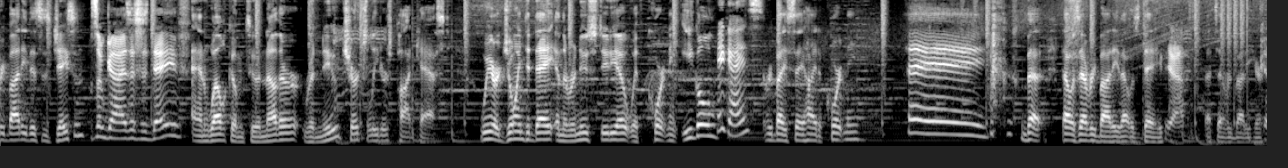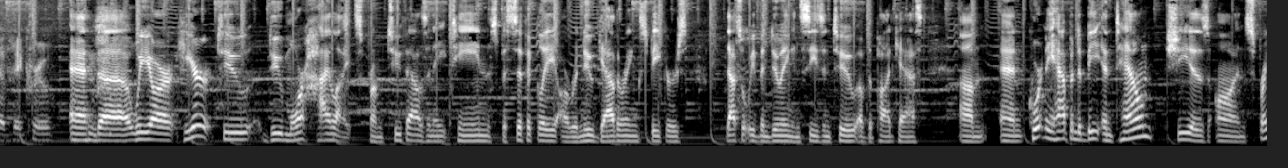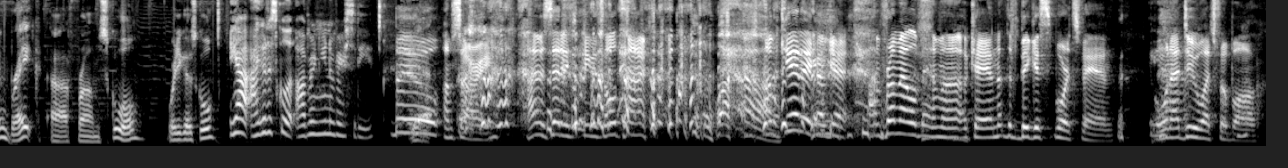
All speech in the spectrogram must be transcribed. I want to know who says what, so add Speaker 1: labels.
Speaker 1: everybody. This is Jason,
Speaker 2: What's up, guys? This is Dave.
Speaker 1: and welcome to another Renew Church Leaders podcast. We are joined today in the Renew studio with Courtney Eagle.
Speaker 3: Hey guys.
Speaker 1: Everybody say hi to Courtney.
Speaker 2: Hey.
Speaker 1: That that was everybody. That was Dave.
Speaker 2: Yeah,
Speaker 1: That's everybody here.
Speaker 2: got a big crew.
Speaker 1: And uh, we are here to do more highlights from 2018, specifically our Renew Gathering speakers. That's what we've been doing in season two of the podcast. Um, and Courtney happened to be in town. She is on spring break uh, from school. Where do you go to school?
Speaker 3: Yeah, I go to school at Auburn University.
Speaker 2: Boo! I'm sorry. I haven't said anything this whole time. wow. I'm kidding. I'm kidding. I'm from Alabama. Okay, I'm not the biggest sports fan, but when I do watch football,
